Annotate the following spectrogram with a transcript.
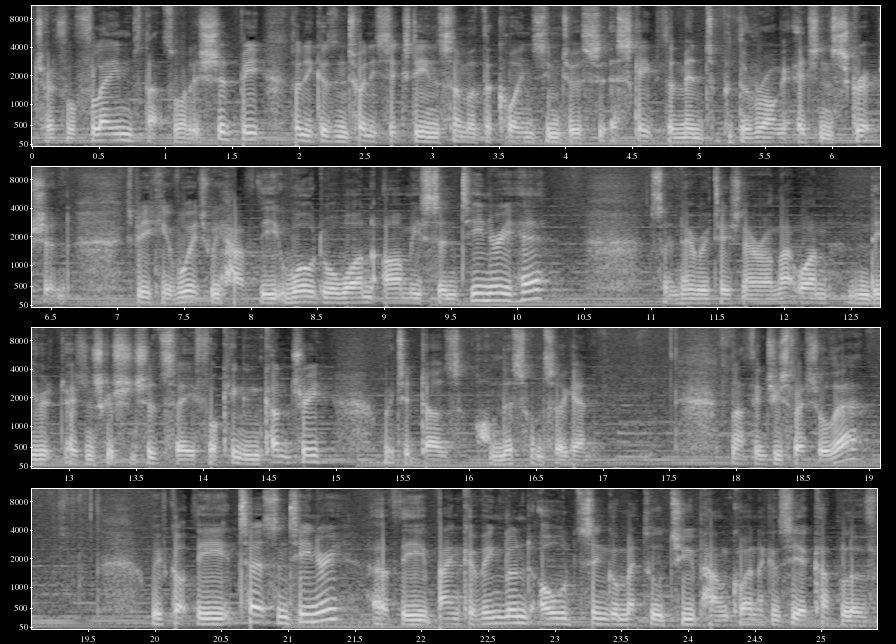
dreadful flames, that's what it should be. It's only because in 2016 some of the coins seem to escape the mint with the wrong edge inscription. Speaking of which, we have the World War I Army Centenary here. So no rotation error on that one. And the inscription should say for king and country, which it does on this one. So again, nothing too special there. We've got the tercentenary of the Bank of England, old single metal £2 coin. I can see a couple of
